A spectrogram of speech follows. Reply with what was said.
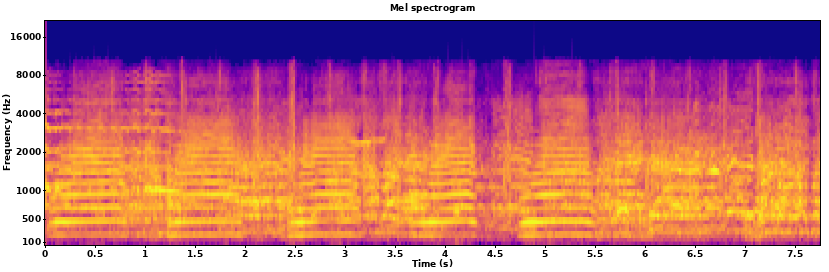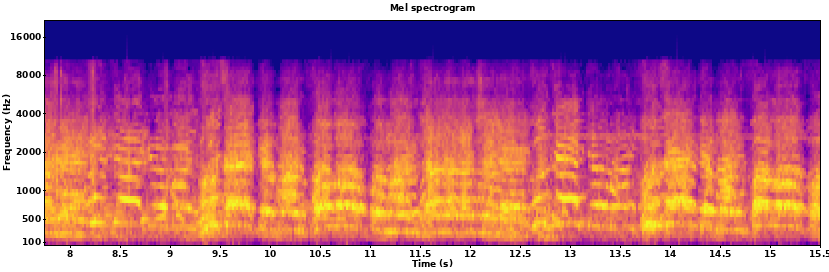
kala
